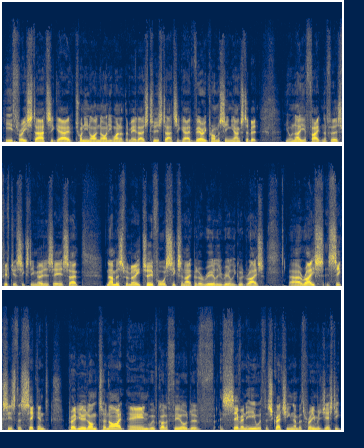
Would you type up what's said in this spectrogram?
here three starts ago, 29.91 at the Meadows two starts ago. Very promising youngster, but you'll know your fate in the first 50 or 60 metres there. So numbers for me, two, four, six, and eight, but a really, really good race. Uh, race six is the second prelude on tonight, and we've got a field of seven here with the scratching number three, Majestic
